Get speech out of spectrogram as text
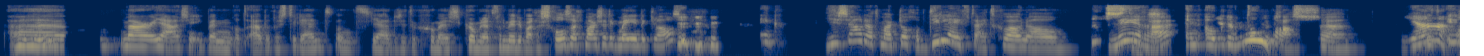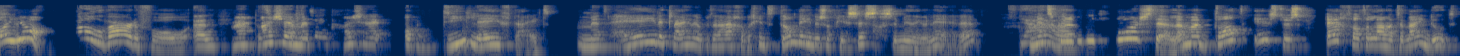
Mhm. Eh, maar ja, ik ben een wat oudere student, want ja, er zitten ook gewoon mensen die komen net van de middelbare school, zeg maar, zit ik mee in de klas. ik, je zou dat maar toch op die leeftijd gewoon al leren en ook toepassen. Ja, oh ja. Zo waardevol. En maar als jij, met, als jij op die leeftijd met hele kleine bedragen begint, dan ben je dus op je zestigste miljonair, hè? Ja. Mensen kunnen het niet voorstellen, maar dat is dus echt wat de lange termijn doet.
